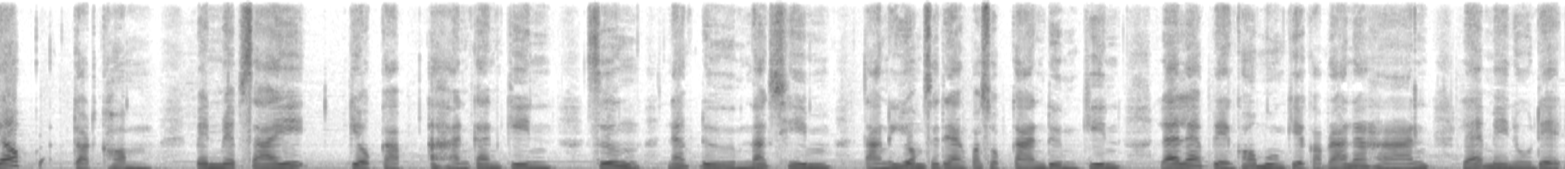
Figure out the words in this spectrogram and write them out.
Yelp.com เป็นเว็บไซต์เกี่ยวกับอาหารการกิน ซึ่งนักดื่ม นักชิม ต่างนิยมแสดงประสบการณ์ดื่มกิน และแลกเปลี่ยนข้อมูลเกี่ยวกับร้านอาหาร และเมนูเด็ด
